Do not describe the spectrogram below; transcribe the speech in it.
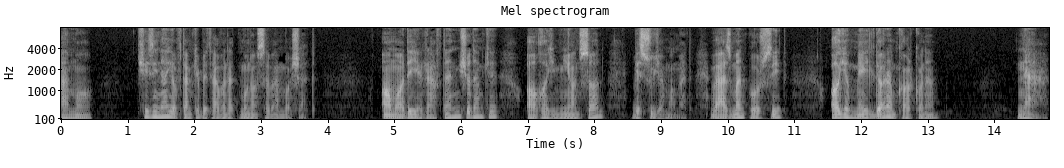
اما چیزی نیافتم که بتواند مناسبم باشد. آماده رفتن می شدم که آقای میانسال به سویم آمد و از من پرسید آیا میل دارم کار کنم؟ نه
